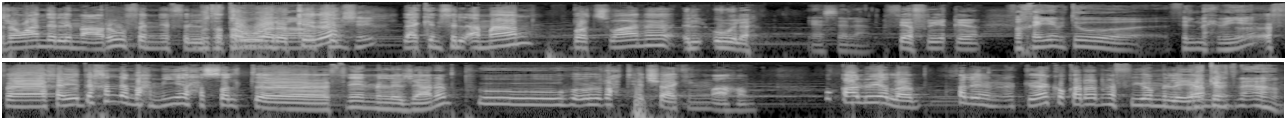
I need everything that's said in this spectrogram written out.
رواندا اللي معروفه انه في التطور متطورة وكذا لكن في الأمان بوتسوانا الأولى يا سلام. في أفريقيا. فخيمتوا في المحمية؟ فخي دخلنا محمية حصلت آه، اثنين من الأجانب ورحت هيتشايكينج معهم. وقالوا يلا خلينا كذاك وقررنا في يوم من الأيام ركبت معاهم؟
